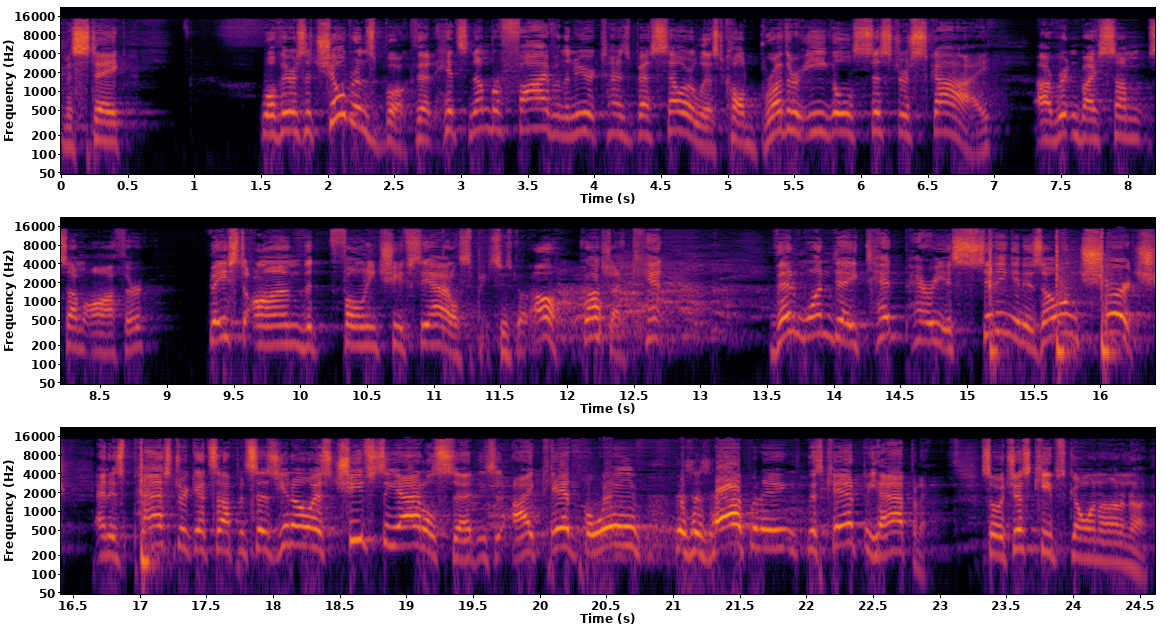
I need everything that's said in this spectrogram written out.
mistake. Well, there's a children's book that hits number five on the New York Times bestseller list called Brother Eagle, Sister Sky, uh, written by some, some author, based on the phony Chief Seattle speech. He's going, oh, gosh, I can't. Then one day, Ted Perry is sitting in his own church and his pastor gets up and says, You know, as Chief Seattle said, he said, I can't believe this is happening. This can't be happening. So it just keeps going on and on.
